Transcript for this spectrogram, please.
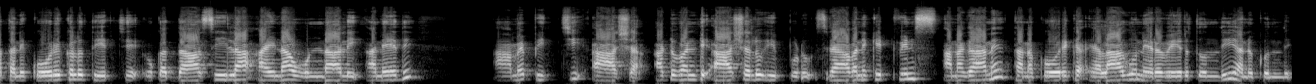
అతని కోరికలు తీర్చే ఒక దాసీలా అయినా ఉండాలి అనేది ఆమె పిచ్చి ఆశ. అటువంటి ఆశలు ఇప్పుడు శ్రావణికి ట్విన్స్ అనగానే తన కోరిక ఎలాగూ నెరవేరుతుంది అనుకుంది.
